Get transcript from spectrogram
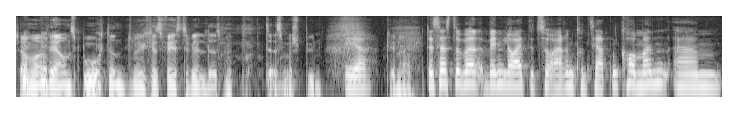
Schauen wir, wer uns bucht und welches Festival das wir, das wir spielen. Ja. Genau. Das heißt aber, wenn Leute zu euren Konzerten kommen, ähm,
